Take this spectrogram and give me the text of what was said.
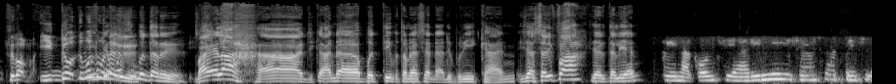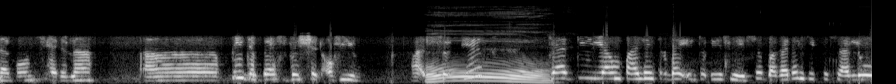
Sebab hidup tu pun Hidup sementara. pun sementara. Baiklah, ah, jika anda ada apa tip atau nasihat nak diberikan. Ya Sarifah, kita ada talian. Yang nak kongsi hari ni, saya rasa apa yang saya nak kongsi adalah uh, be the best version of you. Maksudnya, Oh. jadi yang paling terbaik untuk diri sendiri. So, kadang kita selalu,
